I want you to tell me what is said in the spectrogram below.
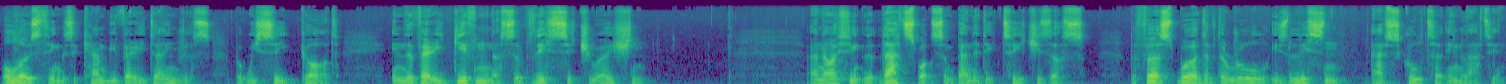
All those things that can be very dangerous, but we seek God in the very givenness of this situation. And I think that that's what St. Benedict teaches us. The first word of the rule is listen, ausculta in Latin.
